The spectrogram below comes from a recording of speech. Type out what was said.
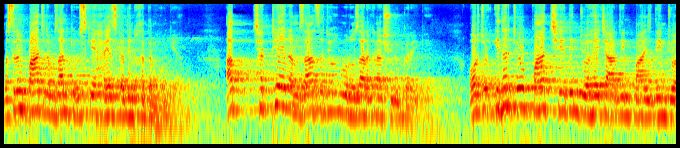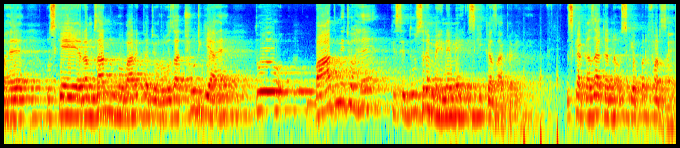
मसलन पाँच रमज़ान के उसके हैज़ का दिन ख़त्म हो गया। अब छठे रमज़ान से जो है वो रोज़ा रखना शुरू करेगी। और जो इधर जो पाँच छः दिन जो है, चार दिन, पाँच दिन जो है, उसके रमज़ान मुबारक का जो रोज़ा छूट गया है तो बाद में जो है किसी दूसरे महीने में इसकी कज़ा करेगी। इसका कज़ा करना उसके ऊपर फ़र्ज़ है,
